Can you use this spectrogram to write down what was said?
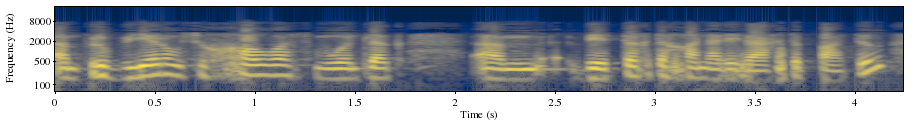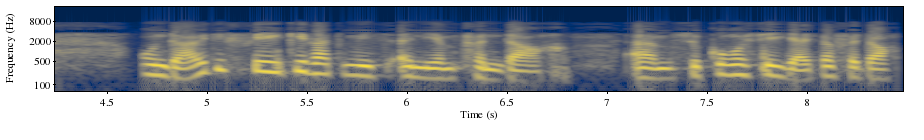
Ehm um, probeer om so gou as moontlik ehm um, weer terug te gaan na die regte pad toe. Onthou die vetjie wat mens inneem vandag. Ehm um, so kom ons sê jy het nou vandag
